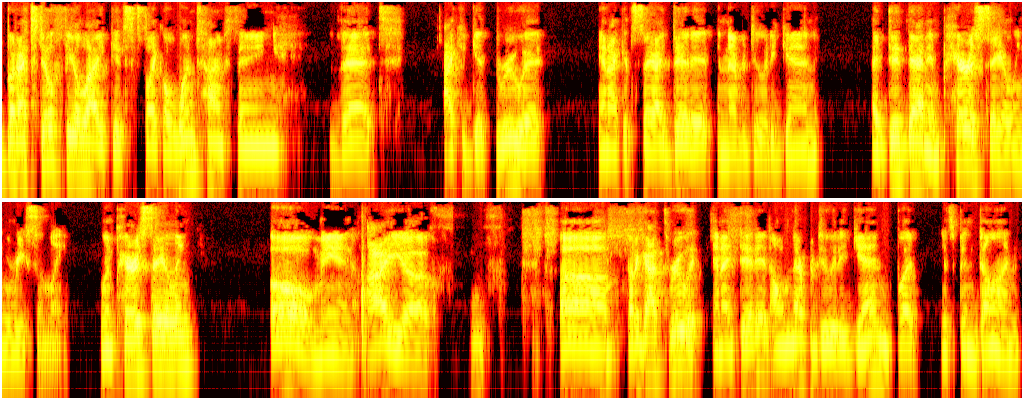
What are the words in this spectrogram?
but I still feel like it's like a one-time thing that I could get through it and I could say I did it and never do it again. I did that in parasailing recently. When parasailing, oh man, I uh um but I got through it and I did it. I'll never do it again, but it's been done.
